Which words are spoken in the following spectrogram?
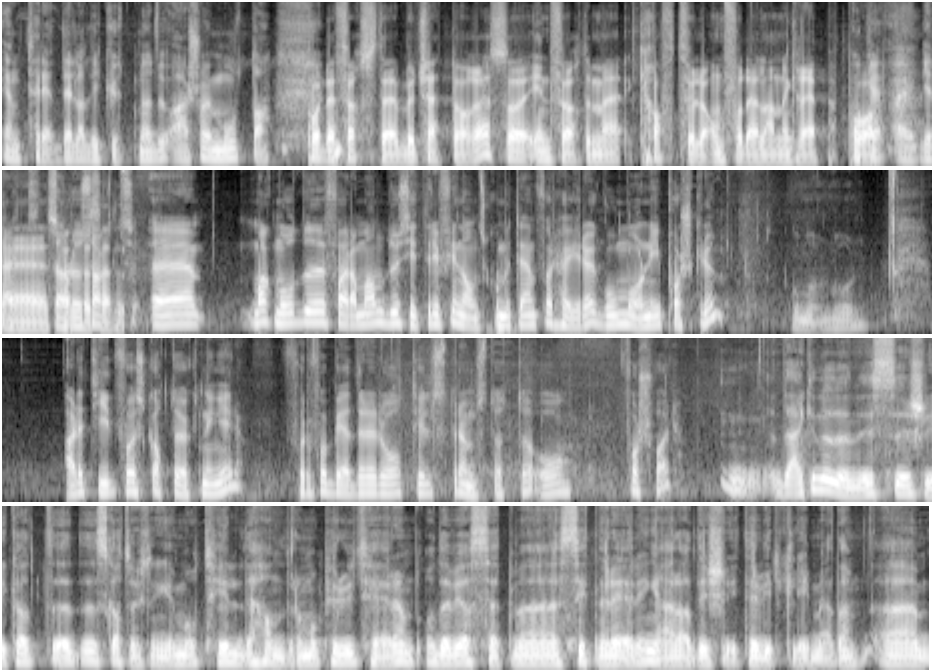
en tredjedel av de kuttene du er så imot, da. På det første budsjettåret så innførte vi kraftfulle omfordelende grep på okay, eh, greit. skatteseddel. Eh, Mahmoud Farahman, du sitter i finanskomiteen for Høyre. God morgen i Porsgrunn. God morgen, god morgen. Er det tid for skatteøkninger for å få bedre råd til strømstøtte og forsvar? Det er ikke nødvendigvis slik at eh, skatteøkninger må til, det handler om å prioritere. Og Det vi har sett med sittende regjering, er at de sliter virkelig med det. Eh,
